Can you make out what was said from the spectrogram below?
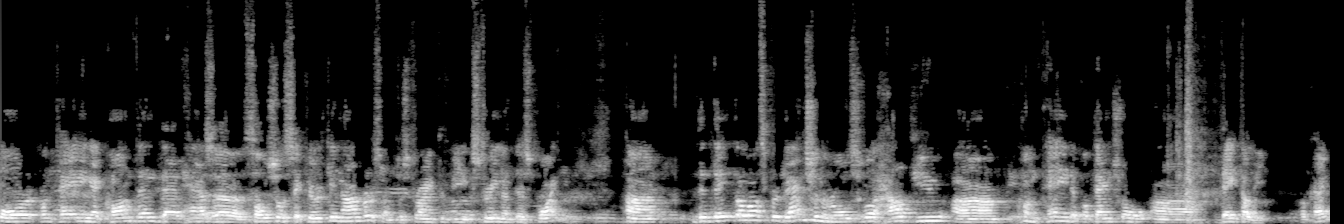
or containing a content that has a social security number, so I'm just trying to be extreme at this point, uh, the data loss prevention rules will help you um, contain the potential uh, data leak, okay?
